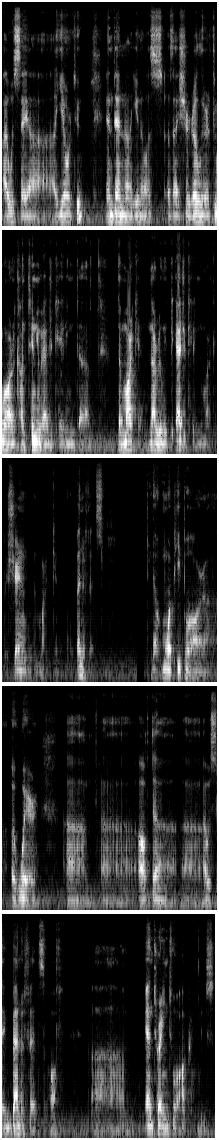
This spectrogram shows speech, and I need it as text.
I would say a year or two, and then you know as as I shared earlier, through our continue educating the the market, not really educating the market, but sharing with the market about the benefits. You know, more people are uh, aware um, uh, of the, uh, I would say, benefits of um, entering into lease.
